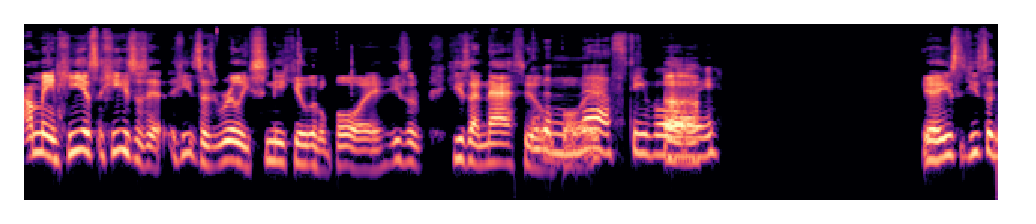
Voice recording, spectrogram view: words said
I mean, he is he's a he's a really sneaky little boy. He's a he's a nasty He's a boy. nasty boy. Uh, Yeah, he's he's a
